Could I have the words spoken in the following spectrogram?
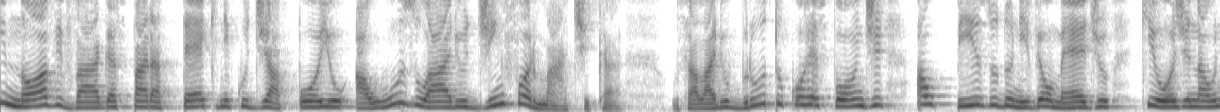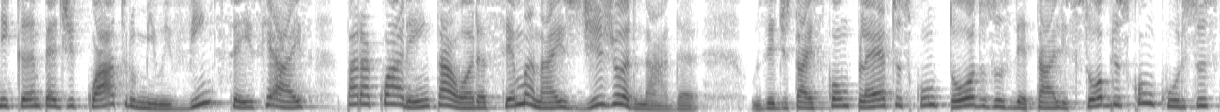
e nove vagas para técnico de apoio ao usuário de informática. O salário bruto corresponde ao piso do nível médio, que hoje na Unicamp é de R$ 4.026 para 40 horas semanais de jornada. Os editais completos com todos os detalhes sobre os concursos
